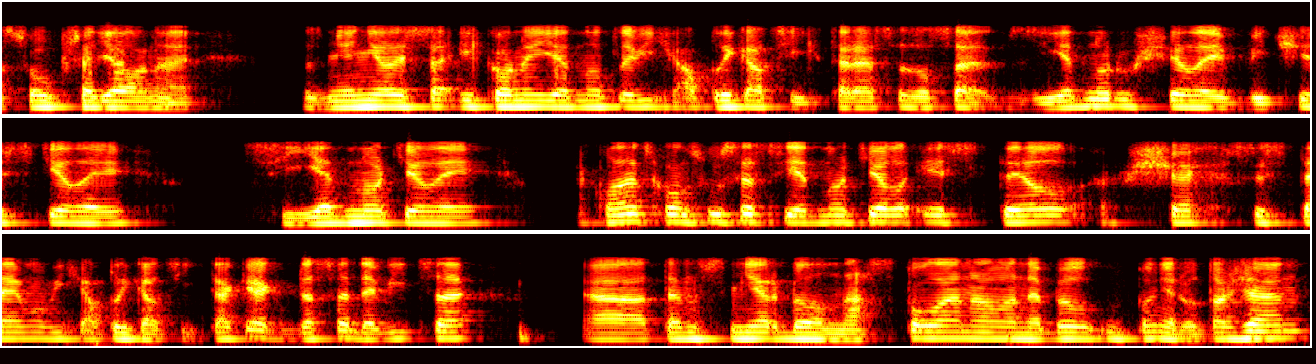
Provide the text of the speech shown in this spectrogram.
jsou předělané. Změnily se ikony jednotlivých aplikací, které se zase zjednodušily, vyčistily, sjednotily a konec konců se sjednotil i styl všech systémových aplikací. Tak jak v 10.9 eh, ten směr byl nastolen, ale nebyl úplně dotažen,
